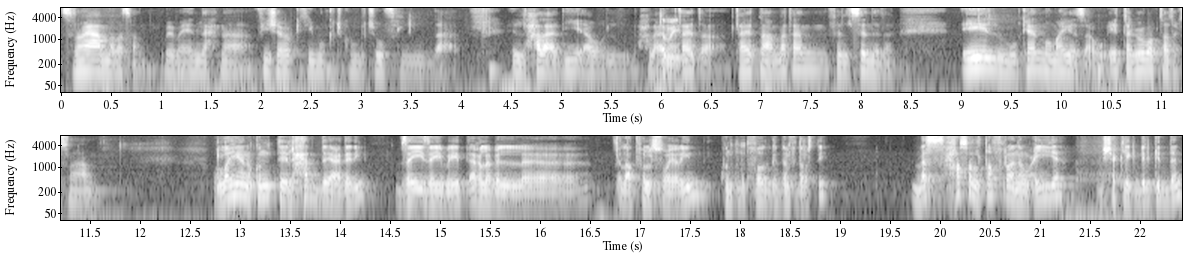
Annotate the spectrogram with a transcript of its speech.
ثانوية عامة مثلا بما إن إحنا في شباب كتير ممكن تكون بتشوف ال- الحلقة دي أو الحلقات تمام. بتاعتها بتاعتنا عامة في السن ده. إيه اللي كان مميز أو إيه التجربة بتاعتك في ثانوية عامة؟ والله أنا كنت لحد إعدادي زي زي بقية أغلب ال- الأطفال الصغيرين كنت متفوق جدا في دراستي. بس حصل طفرة نوعية بشكل كبير جدا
